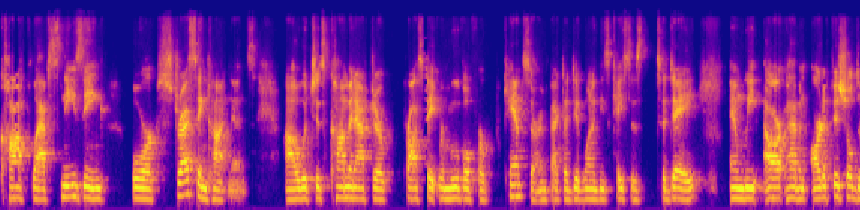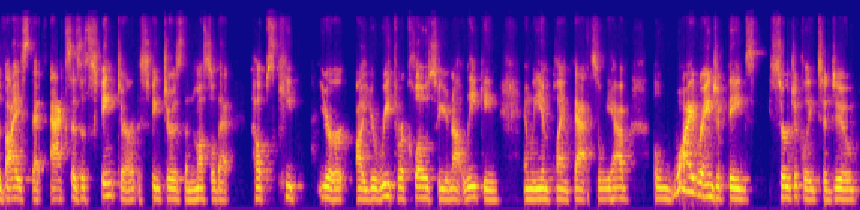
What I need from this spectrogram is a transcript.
cough, laugh, sneezing, or stress incontinence, uh, which is common after prostate removal for cancer. In fact, I did one of these cases today, and we are have an artificial device that acts as a sphincter. The sphincter is the muscle that helps keep your uh, urethra closed so you're not leaking, and we implant that. So we have a wide range of things surgically to do.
